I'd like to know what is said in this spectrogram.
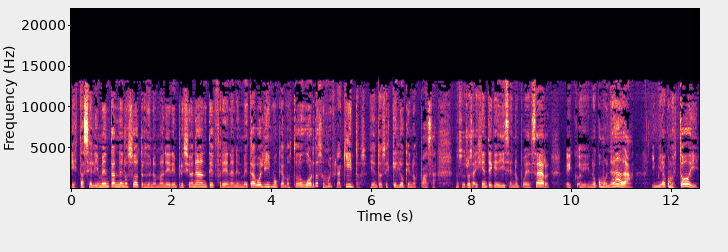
estas se alimentan de nosotros de una manera impresionante, frenan el metabolismo, quedamos todos gordos o muy flaquitos. Y entonces, ¿qué es lo que nos pasa? Nosotros hay gente que dice, no puede ser, eh, eh, no como nada, y mira cómo estoy.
